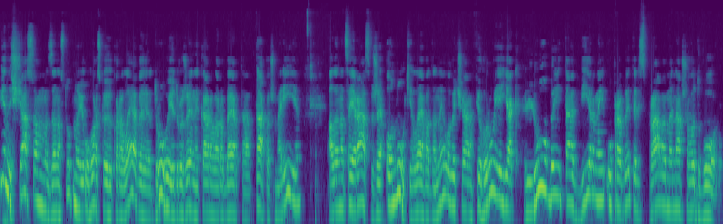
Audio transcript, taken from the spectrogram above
Він із часом за наступною угорської королеви, другої дружини Карла Роберта, також Марії, але на цей раз вже онуки Лева Даниловича, фігурує як любий та вірний управитель справами нашого двору.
